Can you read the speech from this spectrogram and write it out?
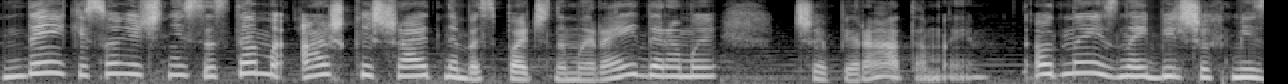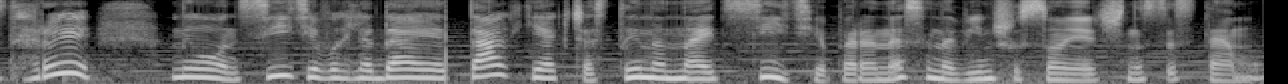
Деякі сонячні системи аж кишають небезпечними рейдерами чи піратами. Одне із найбільших міст гри Неон Сіті виглядає так, як частина Найт Сіті, перенесена в іншу сонячну систему.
